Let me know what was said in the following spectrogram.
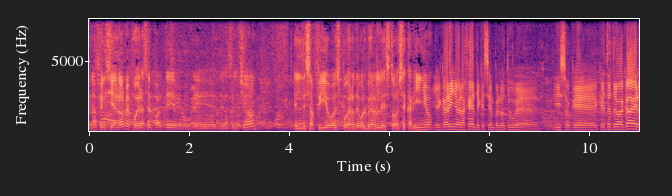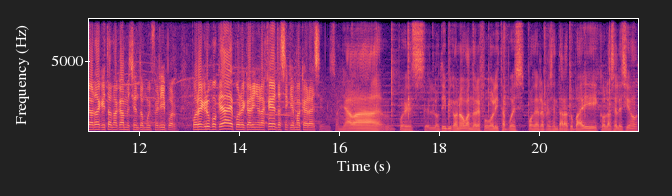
Una felicidad enorme poder hacer parte de, la selección. El desafío es poder devolverles todo ese cariño. Y el cariño de la gente que siempre lo tuve hizo que, que esté acá y la verdad que estando acá me siento muy feliz por, por el grupo que hay y por el cariño de la gente, así que más que agradecido. Soñaba pues lo típico, ¿no? Cuando eres futbolista pues poder representar a tu país con la selección.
